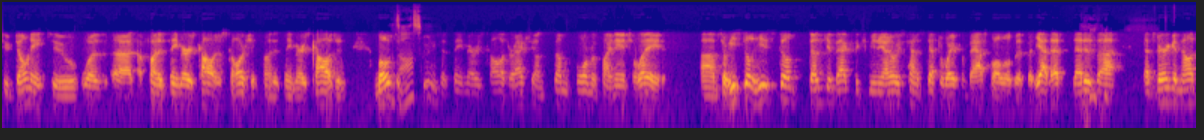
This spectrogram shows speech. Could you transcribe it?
to donate to was uh, a fund at St. Mary's College, a scholarship fund at St. Mary's College, and most That's of the awesome. students at St. Mary's College are actually on some form of financial aid. Um, so he still he still does give back to the community. I know he's kind of stepped away from basketball a little bit, but yeah, that that is uh, that's very good knowledge.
